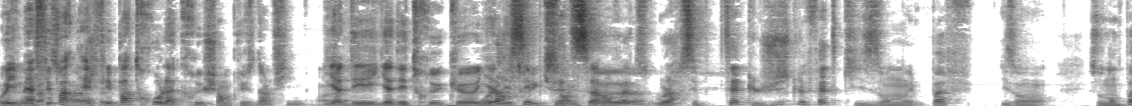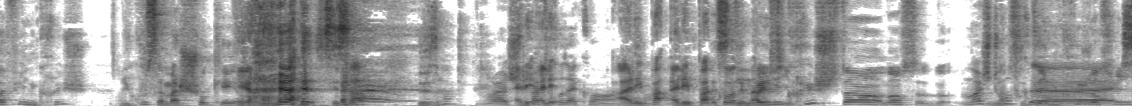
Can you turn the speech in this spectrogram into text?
Oui, son mais elle fait pas, elle fait pas cette- trop la cruche en plus dans le film. Il y a des, il y a des trucs, euh, il Ou y a alors des c'est trucs qui sont peut-être un ça peu, en euh, fait. Ou alors c'est peut-être juste le fait qu'ils aient pas, ils ont, ils en ont pas fait une cruche. Du coup, ça m'a choqué. c'est ça, c'est ça. Ouais, je suis Elle est- pas elle est- trop d'accord. hein. Elle est pas, elle est pas conne C'était dans pas une cruche ce. dans- Moi, je non, trouve c'était une cruche dans ce que film, si,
